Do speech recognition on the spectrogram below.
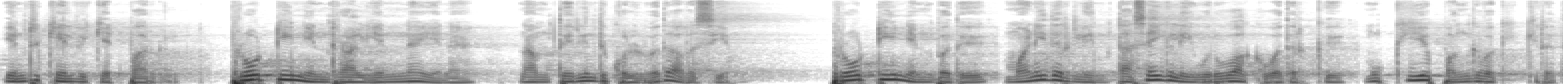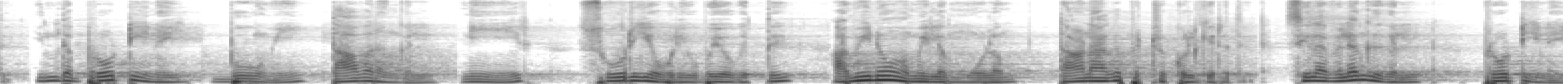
என்று கேள்வி கேட்பார்கள். புரோட்டீன் என்றால் என்ன என நாம் தெரிந்து கொள்வது அவசியம். புரோட்டீன் என்பது மனிதர்களின் தசைகளை உருவாக்குவதற்கு முக்கிய பங்கு வகிக்கிறது. இந்த புரோட்டீனை பூமி தாவரங்கள் நீர் சூரிய ஒளி உபயோகித்து அமினோ அமிலம் மூலம் தானாக பெற்றுக்கொள்கிறது. சில விலங்குகள் புரோட்டீனை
